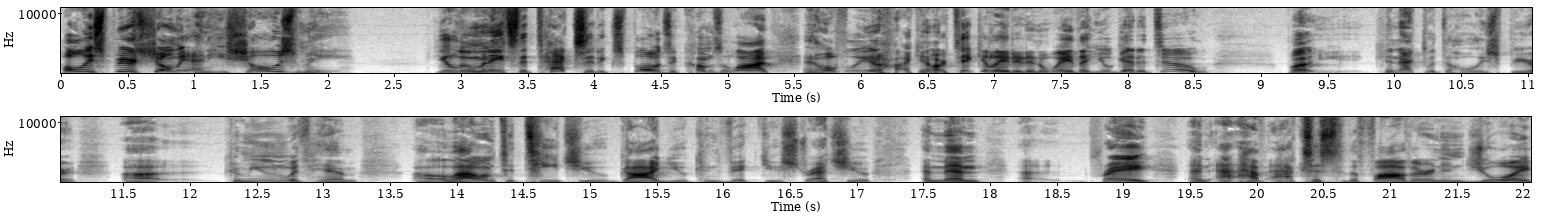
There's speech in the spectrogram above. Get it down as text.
Holy Spirit, show me. And He shows me. He illuminates the text, it explodes, it comes alive. And hopefully, you know, I can articulate it in a way that you'll get it too. But connect with the Holy Spirit, uh, commune with Him, uh, allow Him to teach you, guide you, convict you, stretch you. And then uh, pray and have access to the Father and enjoy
